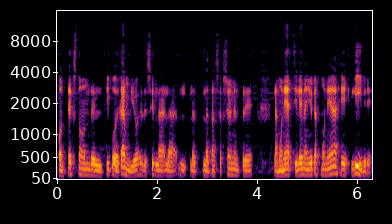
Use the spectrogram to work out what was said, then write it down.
contexto donde el tipo de cambio, es decir, la, la transacción entre la moneda chilena y otras monedas es libre.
